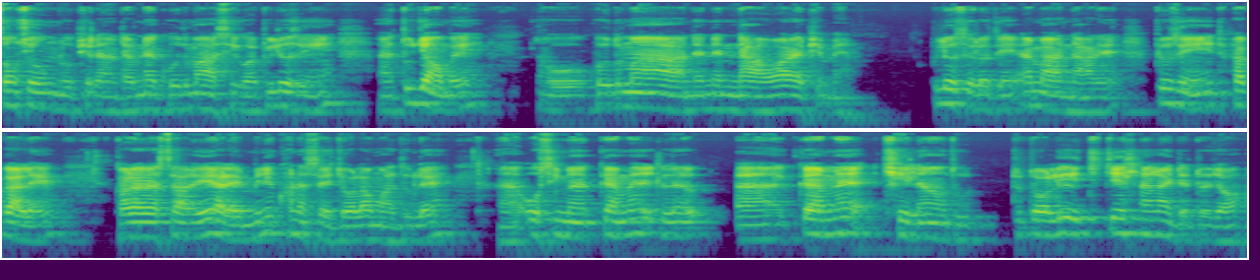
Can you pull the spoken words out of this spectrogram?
ဆုံးရှုံးမလို့ဖြစ်တာဒါပေမဲ့ကိုသမားဆီကွာပြီးလို့ဆိုရင်အဲသူ့ကြောင့်ပဲဟိုကိုသမားကနည်းနည်းနာသွားတယ်ဖြစ်မယ် ပြီးလို့ဆိုလို့တင်အမှနာတယ်ပြီးလို့ဆိုရင်တစ်ဖက်ကလည်းဂါလာဒါဆာလေးရတယ်မိနစ်80ကျော်လောက်မှသူလည်းအဲအိုစီမန်ကန်မဲ့အဲကန်မဲ့ခြေလမ်းကိုသူတော်တော်လေးကြည်ကြဲလှမ်းလိုက်တဲ့အတွက်ကြောင့်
